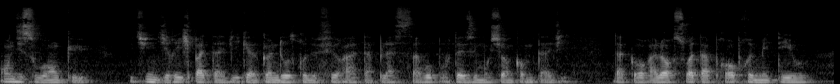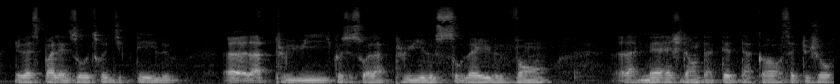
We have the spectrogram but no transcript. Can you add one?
On dit souvent que si tu ne diriges pas ta vie, quelqu'un d'autre le fera à ta place. Ça vaut pour tes émotions comme ta vie. D'accord Alors, sois ta propre météo. Ne laisse pas les autres dicter euh, la pluie, que ce soit la pluie, le soleil, le vent, la neige dans ta tête, d'accord C'est toujours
